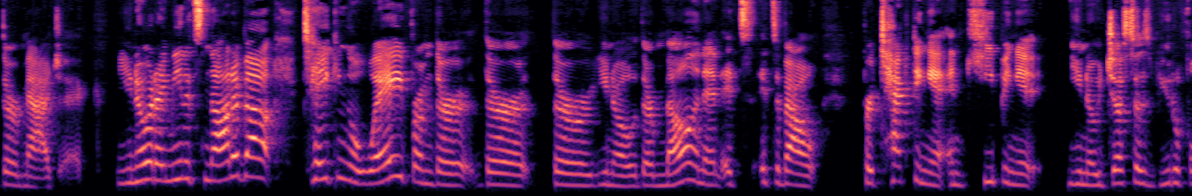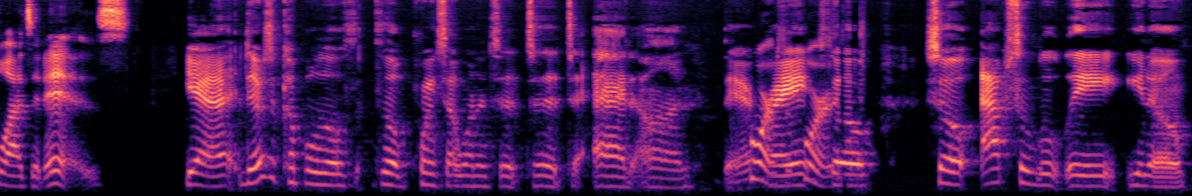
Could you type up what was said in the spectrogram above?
their magic. You know what i mean? It's not about taking away from their their their you know their melanin. It's it's about protecting it and keeping it you know just as beautiful as it is. Yeah there's a couple of little points i wanted to to, to add on there of course, right? of course. so so absolutely you know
